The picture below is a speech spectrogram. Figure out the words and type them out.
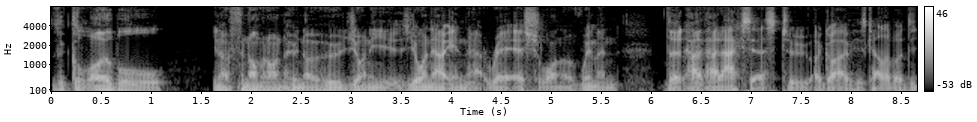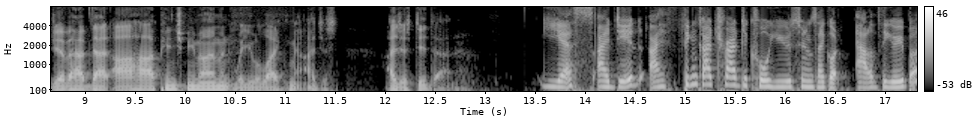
the global, you know, phenomenon who know who Johnny is? You're now in that rare echelon of women that have had access to a guy of his caliber. Did you ever have that aha pinch me moment where you were like, man, I just, I just did that? Yes, I did. I think I tried to call you as soon as I got out of the Uber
